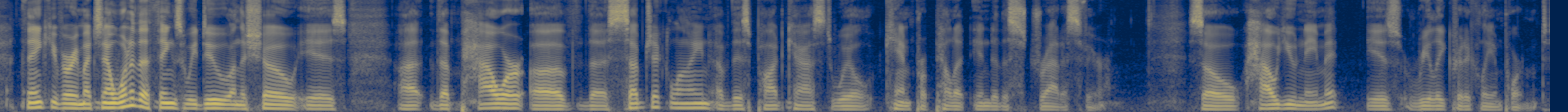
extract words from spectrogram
thank you very much. Now, one of the things we do on the show is uh, the power of the subject line of this podcast will can propel it into the stratosphere. So, how you name it is really critically important.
